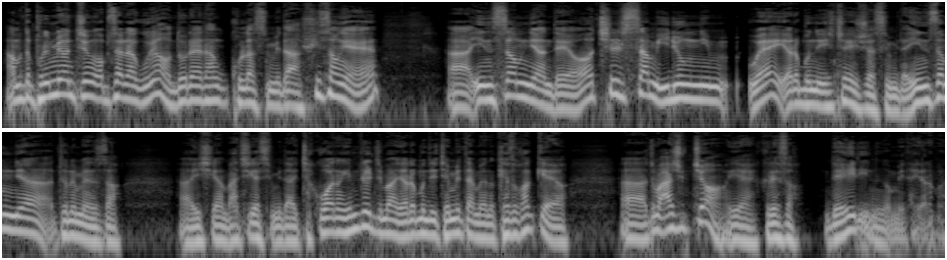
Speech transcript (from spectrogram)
아무튼 불면증 없애라고요. 노래를 한 곡 골랐습니다. 휘성의 아, 인썸니아인데요. 7326님 외 여러분들이 신청해 주셨습니다. 인썸니아 들으면서 아, 이 시간 마치겠습니다. 자꾸 하는 게 힘들지만 여러분들이 재밌다면 계속 할게요. 아, 좀 아쉽죠? 예. 그래서 내일이 있는 겁니다, 여러분.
